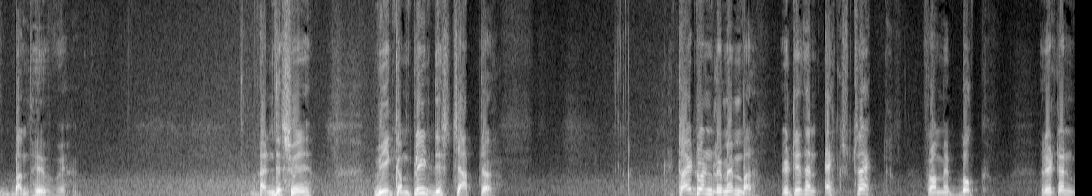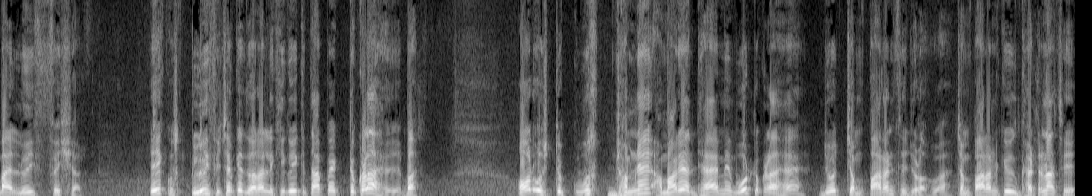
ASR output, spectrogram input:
बंधे हुए हैं। And this way we complete this chapter try to remember it is an extract from a book written by Louis Fischer एक उस लुई फिशर के द्वारा लिखी गई किताब का एक टुकड़ा है ये, बस। और उस उस, हमने, हमारे अध्याय में वो टुकड़ा है जो चंपारण से जुड़ा हुआ है। चंपारण की उस घटना से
